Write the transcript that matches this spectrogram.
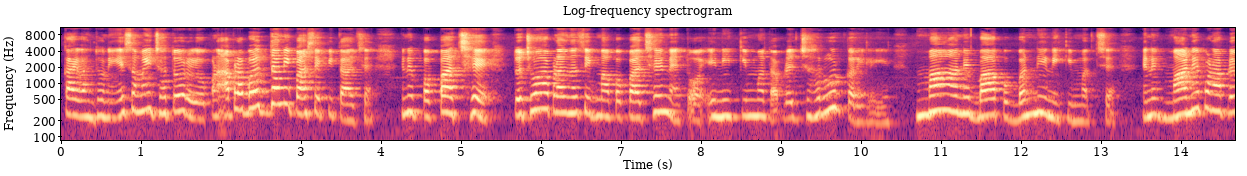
કાંઈ વાંધો નહીં. એ સમય જતો રહ્યો, પણ આપણા બધાની પાસે પિતા છે એને પપ્પા છે. તો જો આપણા નસીબમાં પપ્પા છે ને, તો એની કિંમત આપણે જરૂર કરી લઈએ. મા અને બાપ બંનેની કિંમત છે. એને માને પણ આપણે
